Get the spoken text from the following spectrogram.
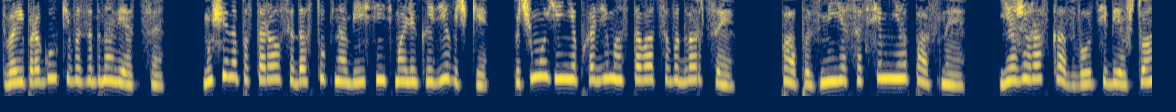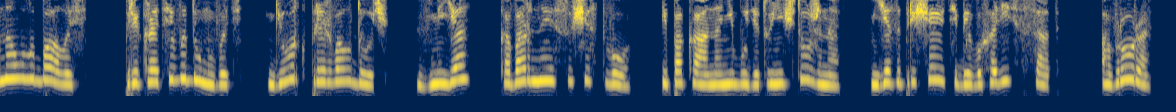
твои прогулки возобновятся. Мужчина постарался доступно объяснить маленькой девочке, почему ей необходимо оставаться во дворце. «Папа, змея совсем не опасная. Я же рассказывал тебе, что она улыбалась. Прекрати выдумывать». Георг прервал дочь. «Змея — коварное существо, и пока она не будет уничтожена, я запрещаю тебе выходить в сад». Аврора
